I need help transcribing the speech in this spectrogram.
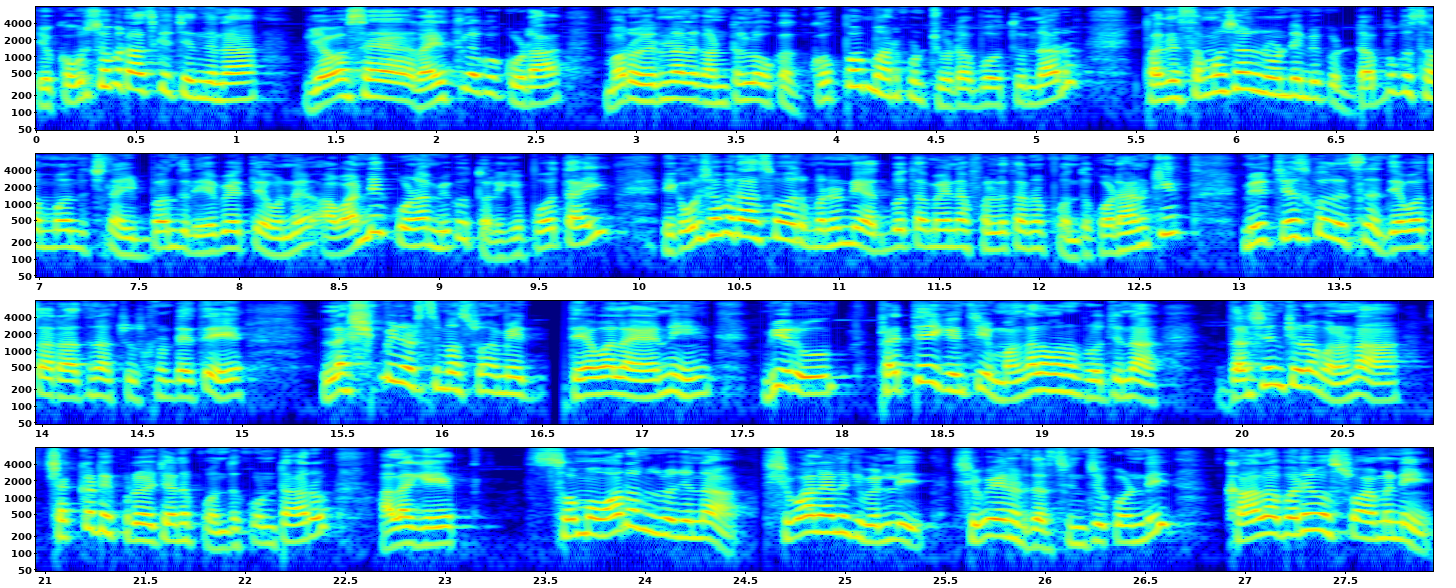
ఈ యొక్క వృషభ రాశికి చెందిన వ్యవసాయ రైతులకు కూడా మరో ఇరవై నాలుగు గంటల్లో ఒక గొప్ప మార్పును చూడబోతున్నారు. పది సంవత్సరాల నుండి మీకు డబ్బుకు సంబంధించిన ఇబ్బందులు ఏవైతే ఉన్నాయో అవన్నీ కూడా మీకు తొలగిపోతాయి. ఇక వృషభ రాశి వారు మరిన్ని అద్భుతమైన ఫలితాలను పొందుకోవడానికి మీరు చేసుకోవాల్సిన దేవతారాధన చూసుకున్నట్టయితే లక్ష్మీ నరసింహస్వామి దేవాలయాన్ని మీరు ప్రత్యేకించి మంగళవారం రోజున దర్శించడం వలన చక్కటి ప్రయోజనం పొందుకుంటారు. అలాగే సోమవారం రోజున శివాలయానికి వెళ్ళి శివయ్యను దర్శించుకోండి. కాలభైరవ స్వామిని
